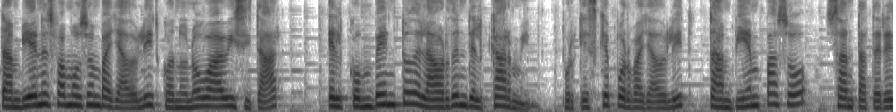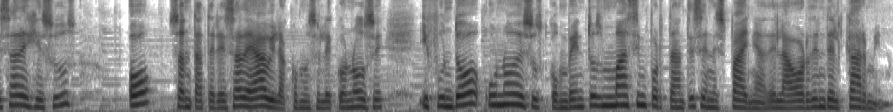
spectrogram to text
También es famoso en Valladolid cuando uno va a visitar el convento de la Orden del Carmen, porque es que por Valladolid también pasó Santa Teresa de Jesús o Santa Teresa de Ávila, como se le conoce, y fundó uno de sus conventos más importantes en España, de la Orden del Carmen.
